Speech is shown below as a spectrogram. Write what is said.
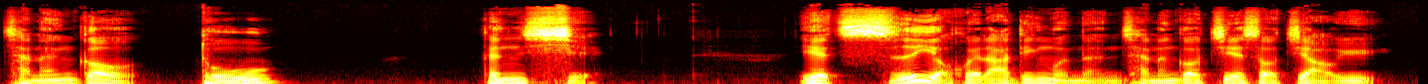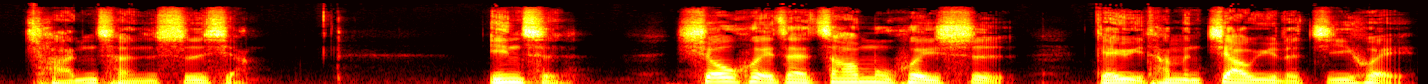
才能够读跟写；也只有会拉丁文的人才能够接受教育、传承思想。因此，修会在招募会士、给予他们教育的机会，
